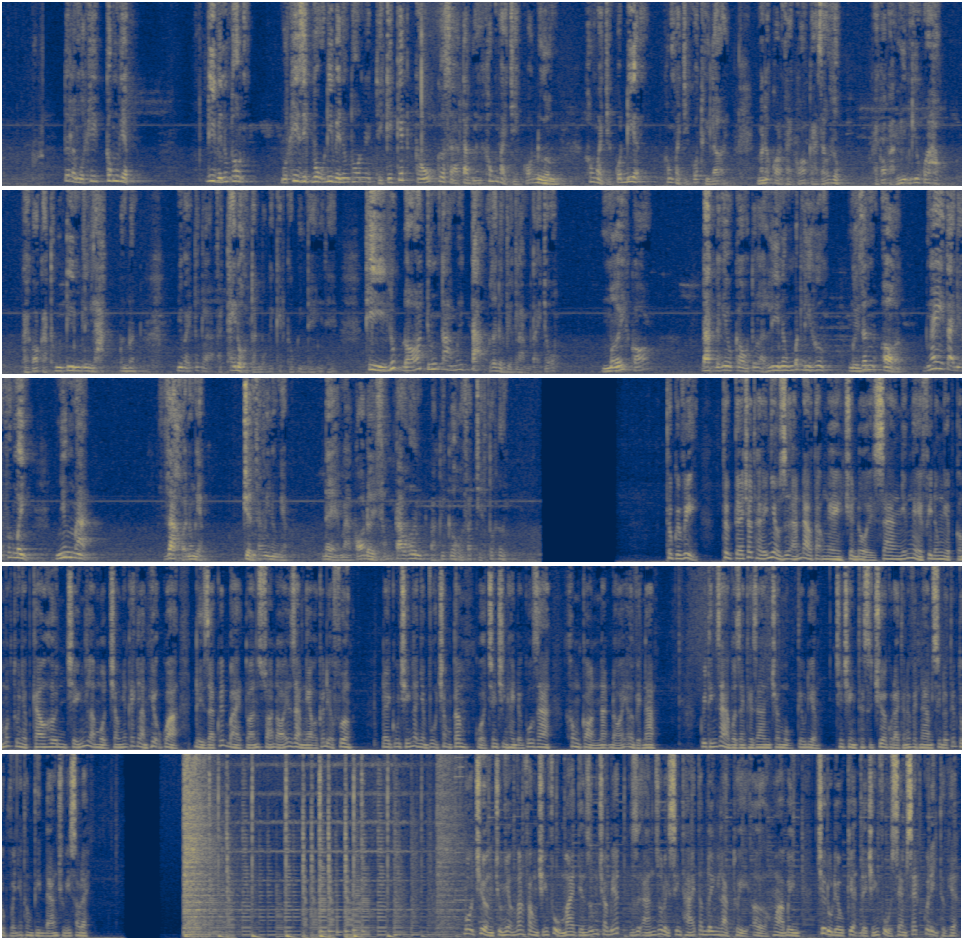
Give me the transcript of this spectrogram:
Tức là một khi công nghiệp đi về nông thôn một khi dịch vụ đi về nông thôn ấy, thì cái kết cấu cơ sở tầng không phải chỉ có đường không phải chỉ có điện không phải chỉ có thủy lợi mà nó còn phải có cả giáo dục phải có cả nghiên cứu khoa học phải có cả thông tin liên lạc vân vân. Như vậy tức là phải thay đổi toàn bộ cái kết cấu kinh tế như thế. Thì lúc đó chúng ta mới tạo ra được việc làm tại chỗ. Mới có đạt được yêu cầu tức là ly nông bất ly hương người dân ở ngay tại địa phương mình nhưng mà ra khỏi nông nghiệp chuyển sang phi nông nghiệp để mà có đời sống cao hơn và cái cơ hội phát triển tốt hơn. Thưa quý vị, Thực tế cho thấy nhiều dự án đào tạo nghề chuyển đổi sang những nghề phi nông nghiệp có mức thu nhập cao hơn chính là một trong những cách làm hiệu quả để giải quyết bài toán xóa đói giảm nghèo ở các địa phương. Đây cũng chính là nhiệm vụ trọng tâm của chương trình hành động quốc gia không còn nạn đói ở Việt Nam. Quý thính giả vừa dành thời gian cho mục tiêu điểm. Chương trình Thời sự trưa của Đài tiếng nói Việt Nam xin được tiếp tục với những thông tin đáng chú ý sau đây. Bộ trưởng chủ nhiệm Văn phòng Chính phủ Mai Tiến Dũng cho biết dự án du lịch sinh thái tâm linh Lạc Thủy ở Hòa Bình chưa đủ điều kiện để chính phủ xem xét quyết định thực hiện.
